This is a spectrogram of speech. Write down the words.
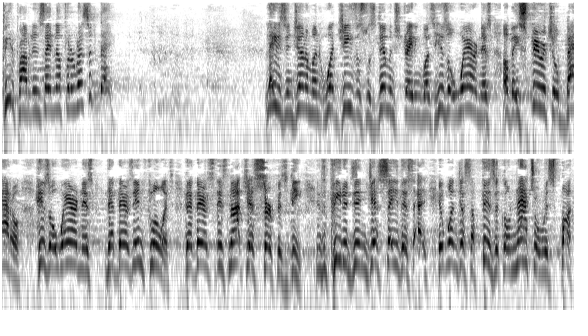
Peter probably didn't say enough for the rest of the day. Ladies and gentlemen, what Jesus was demonstrating was his awareness of a spiritual battle, his awareness that there's influence, that there's, it's not just surface deep. Peter didn't just say this, uh, it wasn't just a physical, natural response.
